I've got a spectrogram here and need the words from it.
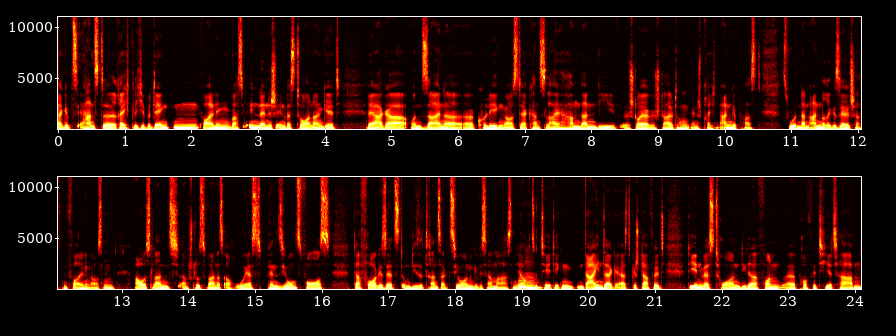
da gibt's ernste rechtliche Bedenken, vor allen Dingen was inländische Investoren angeht. Berger und seine äh, Kollegen aus der Kanzlei haben dann die äh, Steuergestaltung entsprechend angepasst. Es wurden dann andere Gesellschaften, vor allen Dingen aus dem Ausland, am Schluss waren das auch US-Pensionsfonds, davor gesetzt, um diese Transaktionen gewissermaßen ja auch mhm. zu tätigen. Dahinter erst gestaffelt die Investoren, die davon äh, profitiert haben.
